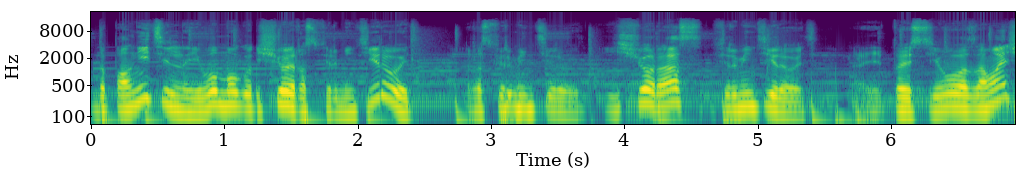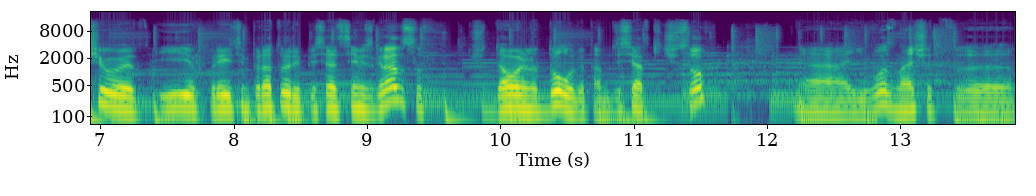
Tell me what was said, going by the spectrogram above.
Дополнительно его могут еще раз ферментировать, расферментировать, еще раз ферментировать. То есть его замачивают, и при температуре 50-70 градусов, довольно долго, там десятки часов, э, его, значит, э,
